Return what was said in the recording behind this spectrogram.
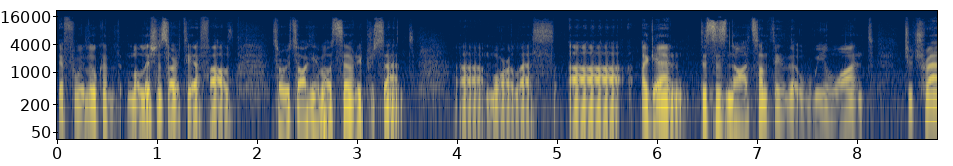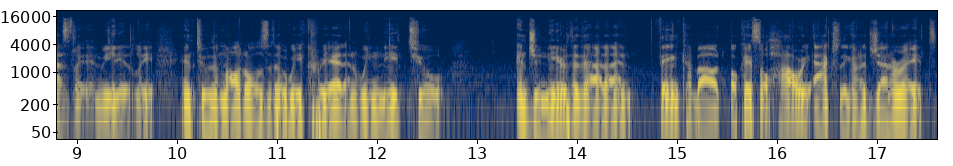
if we look at malicious RTF files, so we're talking about 70%, uh, more or less. Again, this is not something that we want to translate immediately into the models that we create, and we need to engineer the data and think about okay, so how are we actually going to generate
